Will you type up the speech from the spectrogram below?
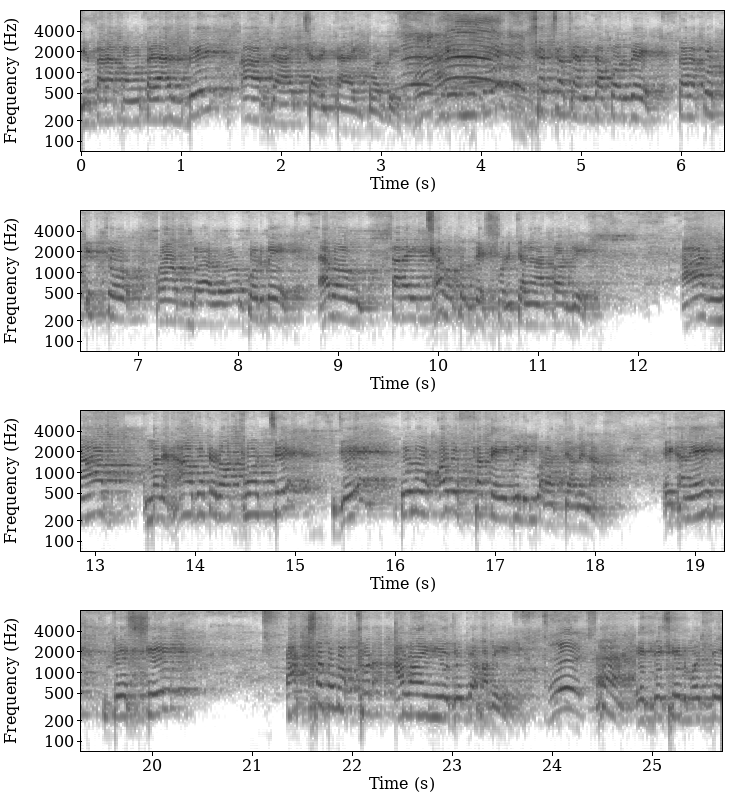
যে তারা ক্ষমতায় আসবে আর যা ইচ্ছা তাই করবে। আগের মতো স্বেচ্ছাচারিতা করবে, তারা কর্তৃত্ব করবে এবং তারা ইচ্ছা মতো দেশ পরিচালনা করবে। আর না মানে হা ভোটের অর্থ হচ্ছে যে কোনো অবস্থাতে এগুলি করা যাবে না। এখানে দেশকে একশত বছর আগায় নিয়ে যেতে হবে। হ্যাঁ এই দেশের মধ্যে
